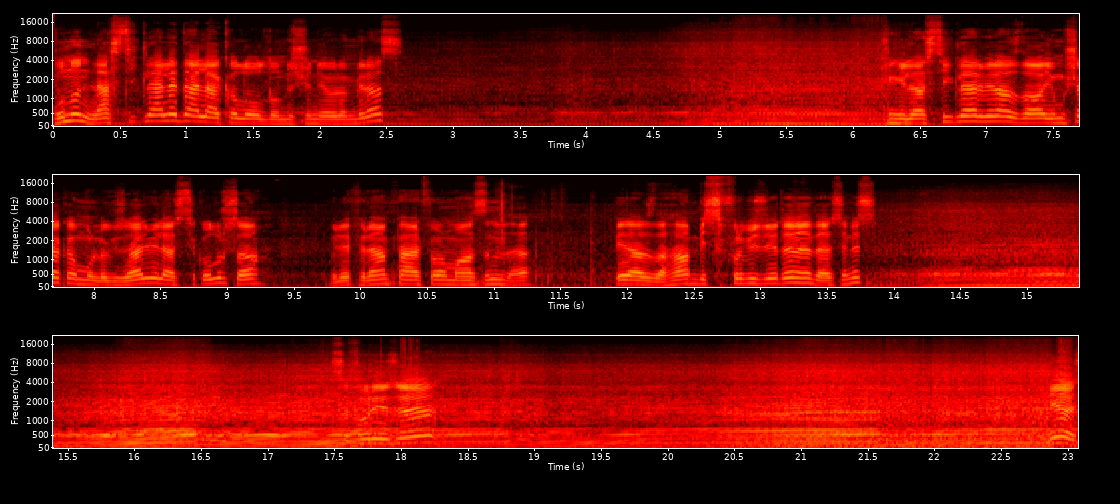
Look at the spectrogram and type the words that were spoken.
bunun lastiklerle de alakalı olduğunu düşünüyorum biraz. Çünkü lastikler biraz daha yumuşak hamurlu güzel bir lastik olursa böyle fren performansını da biraz daha bir sıfır yüzüğe ne dersiniz? Sıfır yüzü Yes.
